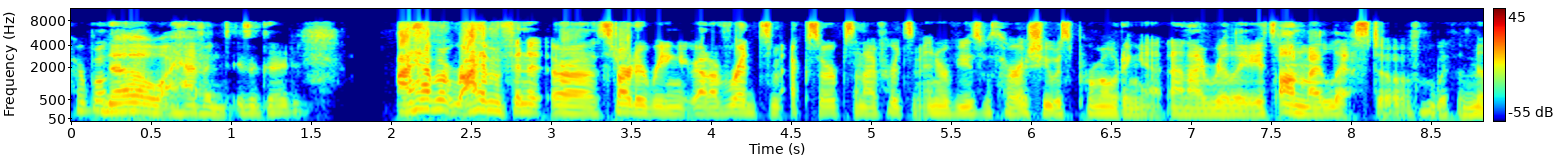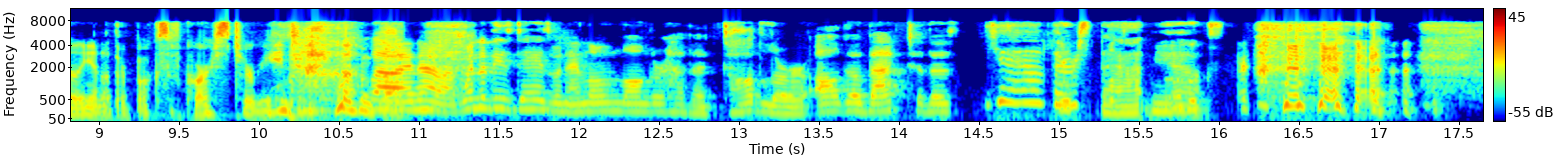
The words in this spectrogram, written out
Her book? No, I haven't. Is it good? I haven't. I haven't finished. Uh, started reading it yet. I've read some excerpts and I've heard some interviews with her as she was promoting it, and I really, it's on my list of with a million other books, of course, to read. well, I know. One of these days, when I no longer have a toddler, I'll go back to those. Yeah, there's that. Yeah.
